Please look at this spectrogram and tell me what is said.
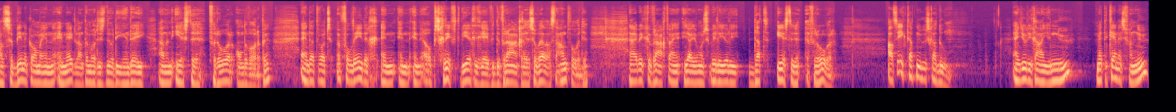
Als ze binnenkomen in, in Nederland, dan worden ze door de IND aan een eerste verhoor onderworpen. En dat wordt volledig in, in, in, op schrift weergegeven, de vragen zowel als de antwoorden. En heb ik gevraagd, ja jongens, willen jullie dat eerste verhoor? Als ik dat nu eens ga doen, en jullie gaan je nu, met de kennis van nu,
